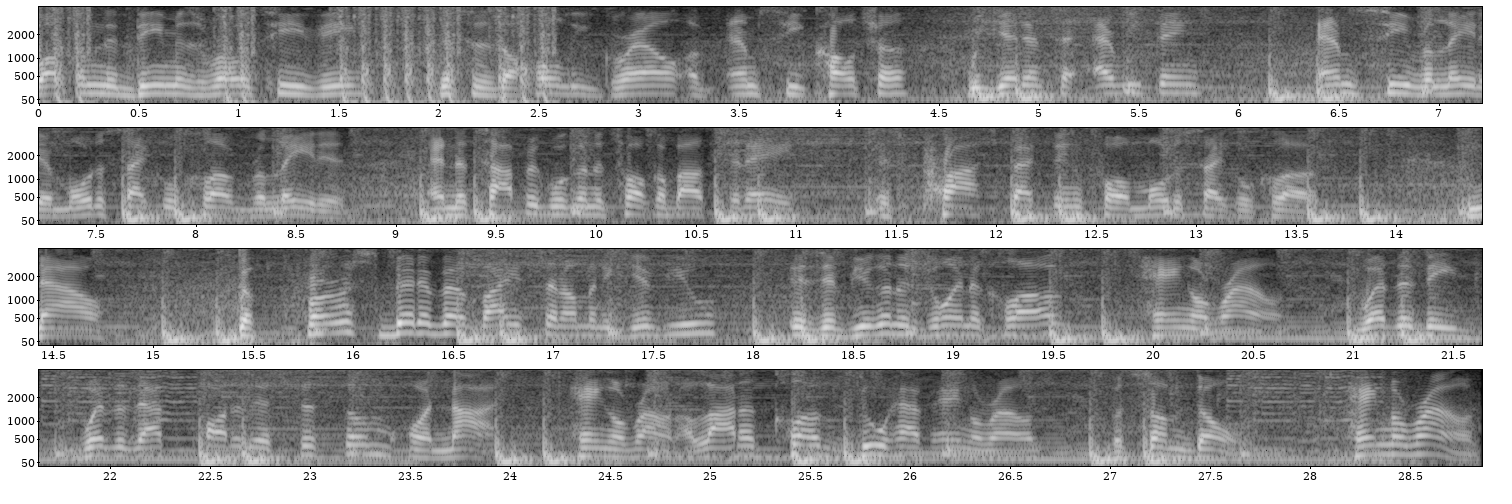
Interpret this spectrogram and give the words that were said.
Welcome to Demons Road TV. This is the holy grail of MC culture. We get into everything MC related, motorcycle club related. And the topic we're going to talk about today is prospecting for a motorcycle club. Now, the first bit of advice that I'm going to give you is if you're going to join a club, hang around. Whether they whether that's part of their system or not, hang around. A lot of clubs do have hang-arounds, but some don't. Hang around.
